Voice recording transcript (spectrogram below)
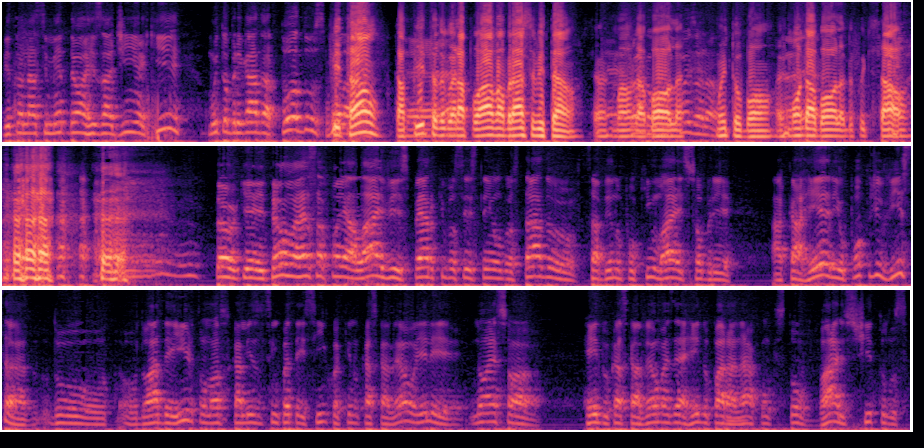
Vitor Nascimento deu uma risadinha aqui. Muito obrigado a todos. Pela... Vitão, capita é... do Guarapuava, um abraço, Vitão. Seu é, irmão da bola. Muito bom, irmão é. da bola, do futsal. então, ok. Então, essa foi a live. Espero que vocês tenham gostado, sabendo um pouquinho mais sobre a carreira e o ponto de vista do, do Adeirton, nosso camisa 55 aqui no Cascavel. Ele não é só rei do Cascavel, mas é rei do Paraná. Conquistou vários títulos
